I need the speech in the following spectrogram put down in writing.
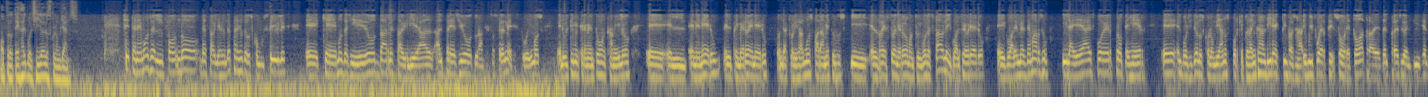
o proteja el bolsillo de los colombianos? Sí, tenemos el Fondo de Estabilización de Precios de los Combustibles eh, que hemos decidido darle estabilidad al precio durante estos tres meses. Tuvimos el último incremento, Juan Camilo, eh, el, en enero, el primero de enero, donde actualizamos parámetros y el resto de enero lo mantuvimos estable, igual febrero, e igual el mes de marzo. Y la idea es poder proteger eh, el bolsillo de los colombianos porque pues hay un canal directo inflacionario muy fuerte, sobre todo a través del precio del diésel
